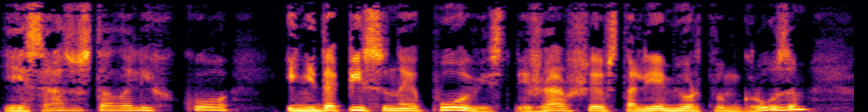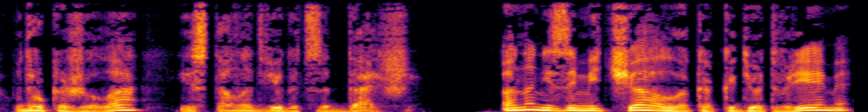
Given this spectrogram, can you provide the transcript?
ей сразу стало легко, и недописанная повесть, лежавшая в столе мертвым грузом, вдруг ожила и стала двигаться дальше. Она не замечала, как идет время,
